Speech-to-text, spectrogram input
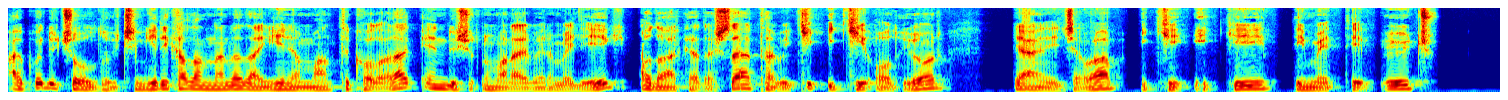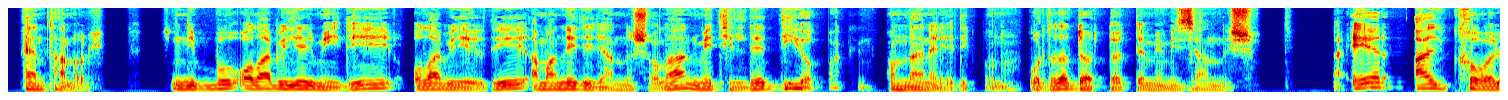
Alkol 3 olduğu için geri kalanlarına da yine mantık olarak en düşük numarayı vermeliyiz. O da arkadaşlar tabii ki 2 oluyor. Yani cevap 2, 2, dimetil 3, pentanol. Şimdi bu olabilir miydi? Olabilirdi ama nedir yanlış olan? Metilde di yok bakın. Ondan eledik bunu. Burada da 4 4 dememiz yanlış. Eğer alkol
